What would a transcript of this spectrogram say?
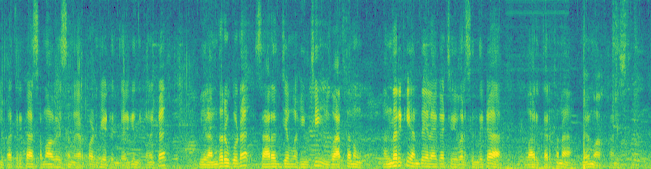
ఈ పత్రికా సమావేశం ఏర్పాటు చేయడం జరిగింది కనుక మీరందరూ కూడా సారథ్యం వహించి ఈ వార్తను అందరికీ అందేలాగా చేయవలసిందిగా వారి తరఫున మేము ఆహ్వానిస్తున్నాం.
